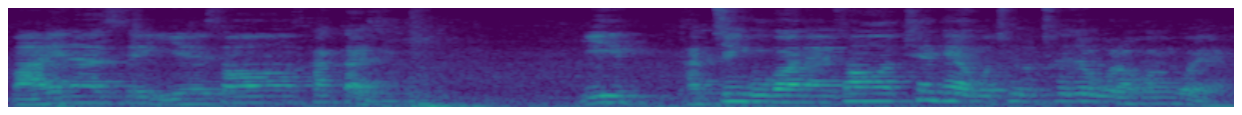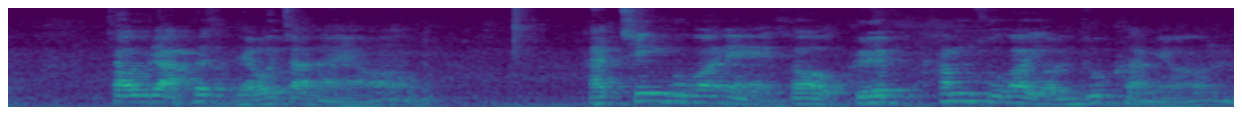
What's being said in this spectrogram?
마이너스 2에서 4까지 이 닫힌 구간에서 최대하고 최소 찾아보라고 한 거예요. 자, 우리 앞에서 배웠잖아요. 닫힌 구간에서 그래프 함수가 연속하면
